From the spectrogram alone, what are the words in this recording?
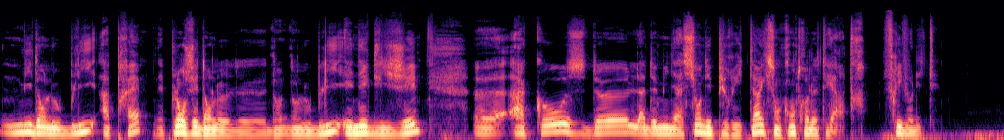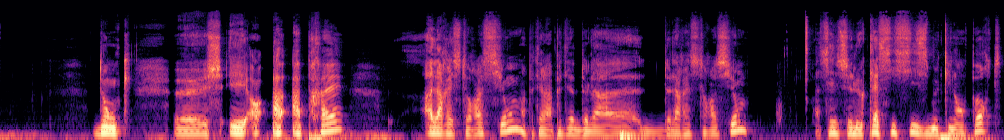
mis dans l'oubli après, est plongé dans l'oubli et négligé à cause de la domination des puritains qui sont contre le théâtre, frivolité. Donc, euh, et après, à la Restauration, peut-être la, de la Restauration, c'est le classicisme qui l'emporte,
